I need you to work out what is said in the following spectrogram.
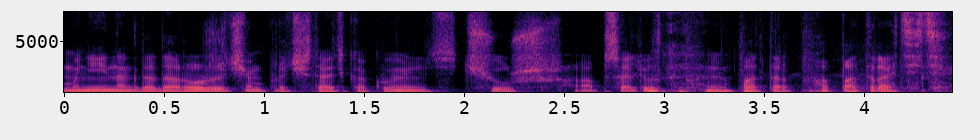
мне иногда дороже, чем прочитать какую-нибудь чушь абсолютно, потратить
